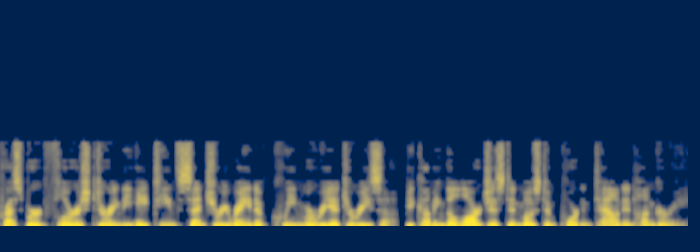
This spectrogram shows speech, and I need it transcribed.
Pressburg flourished during the 18th-century reign of Queen Maria Theresa, becoming the largest and most important town in Hungary.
